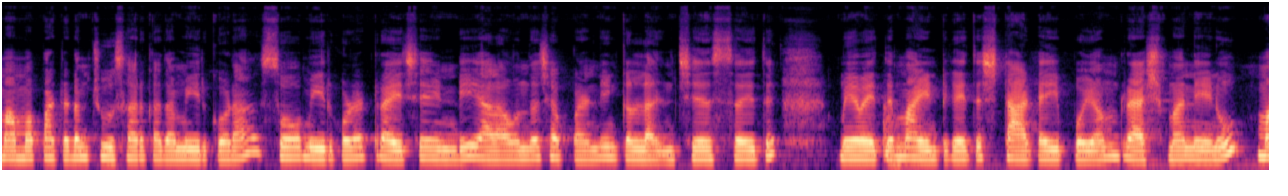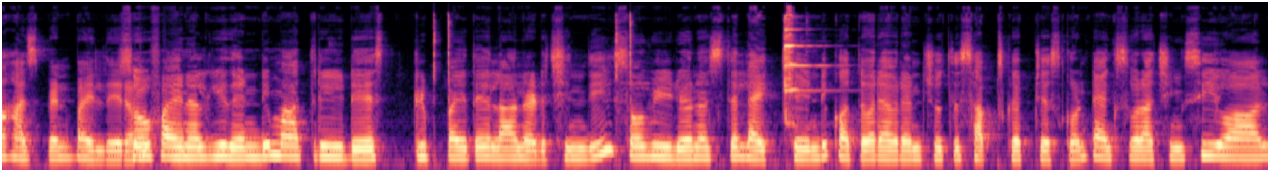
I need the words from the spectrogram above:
మా అమ్మ పట్టడం చూసారు కదా మీరు కూడా. సో మీరు కూడా ట్రై చేయండి. ఎలా ఉందో చెప్పండి. ఇంకా లంచ్ చేస్తే అయితే మేమైతే మా ఇంటికి అయితే స్టార్ట్ అయిపోయాం. రష్మా నేను మా హస్బెండ్ బయలుదేరాం. సో ఫైనల్గా ఇదండి మా త్రీ డేస్ ట్రిప్ అయితే ఇలా నడిచింది. సో వీడియో నచ్చితే లైక్ చేయండి. కొత్తవారు ఎవరైనా చూస్తే సబ్స్క్రైబ్ చేసుకోండి. Thanks for watching see you all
